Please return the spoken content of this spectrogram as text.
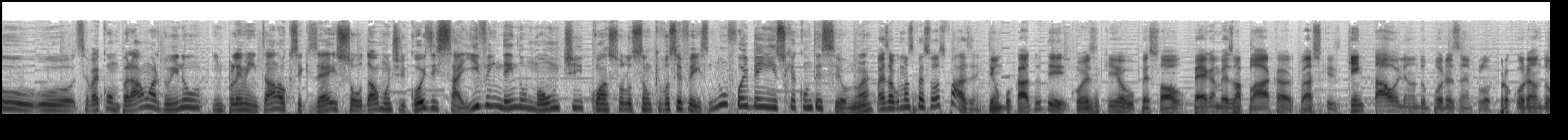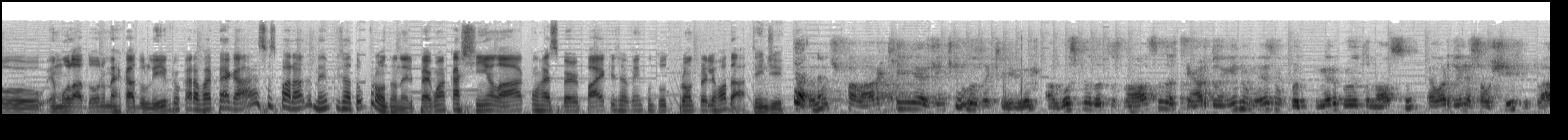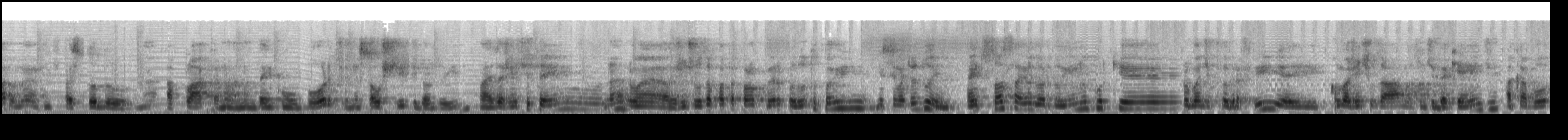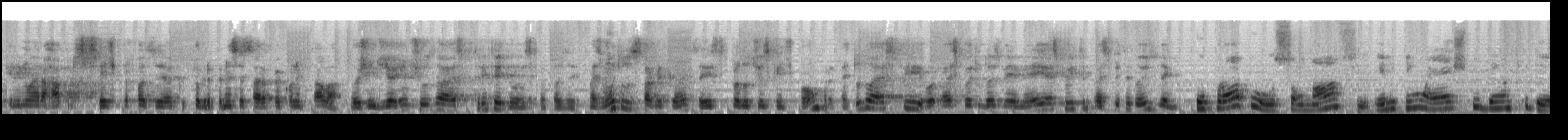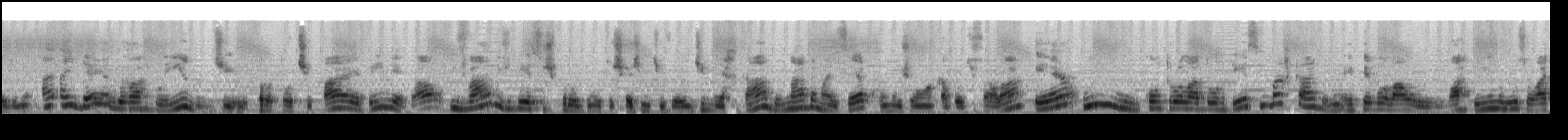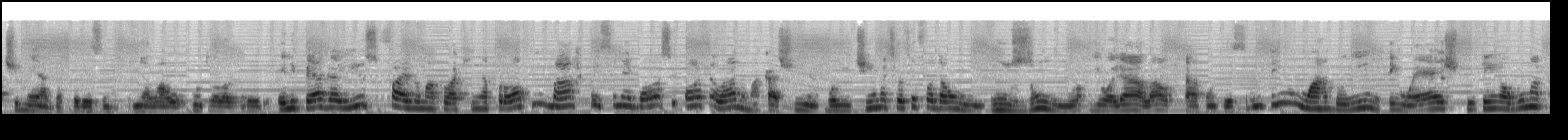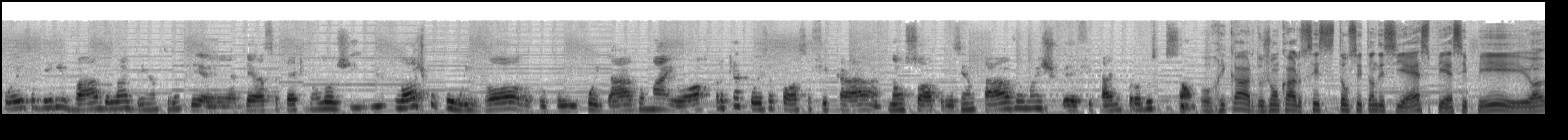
você vai comprar um Arduino, implementar lá o que você quiser e soldar um monte de coisa e sair vendendo um monte com a solução que você fez. Não foi bem isso que aconteceu, não é? Mas algumas pessoas fazem. Tem um bocado de coisa que o pessoal pega a mesma placa. Eu acho que quem tá olhando, por exemplo, procurando emulador no Mercado Livre, o cara vai pegar essas paradas mesmo que já estão prontas, né? Ele pega uma caixinha lá com Raspberry Pi que já vem com tudo pronto para ele rodar. Entendi. É, eu vou te falar que a gente usa aqui, viu? Alguns produtos nossos, assim, Arduino mesmo, o primeiro produto nosso é um Arduino, é só o chip, claro, né? A gente faz todo, né? a placa não, não vem com o board, né? Só o chip do Arduino, mas a gente tem, né? Não é, a gente usa a plataforma, o primeiro produto foi em cima de Arduino. A gente só saiu do Arduino porque problema de criptografia e como a gente usa a Amazon de back-end, acabou que ele não era rápido o suficiente para fazer a criptografia necessária para conectar lá. Hoje em dia a gente usa a ESP32 para fazer. Mas muitos dos fabricantes, esses produtinhos que a gente compra, é tudo ESP, ESP8266 e ESP32 dentro. O próprio Sonoff, ele tem um ESP dentro dele, né? A, a ideia do Arduino de prototipar é bem legal e vários desses produtos que a gente vê de mercado, nada mais é, como o João acabou de falar, é um controlador desse embarcado, né? Ele pegou lá o Arduino, usa o Atmega, por exemplo, né? lá o controlador dele. Ele pega isso, faz uma plaquinha própria, embarca esse negócio e bota lá numa caixinha bonitinha, mas se você for dar um, um zoom e olhar lá o que está acontecendo, tem um Arduino, tem um ESP, tem alguma coisa derivado lá dentro de, dessa tecnologia. Né? Lógico, com um invólucro, com um cuidado maior para que a coisa possa ficar não só apresentável, mas é, ficar em produção. Ô, Ricardo, João Carlos, vocês estão citando esse ESP, SP,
